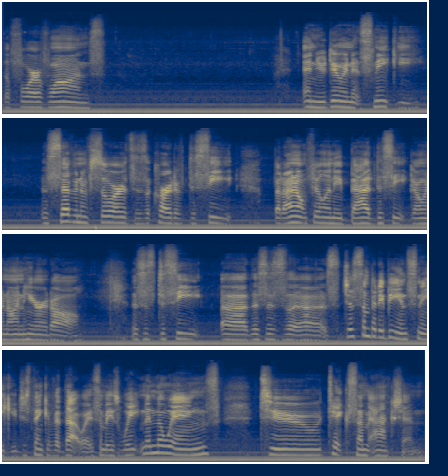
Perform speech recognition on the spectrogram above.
the Four of Wands, and you're doing it sneaky. The Seven of Swords is a card of deceit, but I don't feel any bad deceit going on here at all. This is deceit. Uh, this is uh, just somebody being sneaky. Just think of it that way. Somebody's waiting in the wings to take some action.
